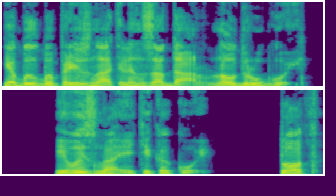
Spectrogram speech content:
Я был бы признателен за дар, но другой. И вы знаете, какой. Тот,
